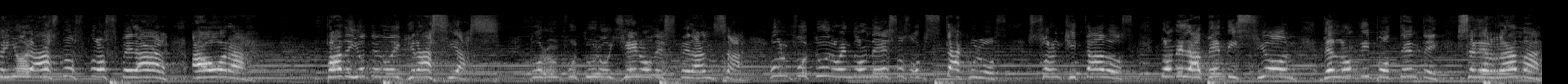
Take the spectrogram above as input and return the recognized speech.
Señor, haznos prosperar ahora. Padre, yo te doy gracias por un futuro lleno de esperanza, un futuro en donde esos obstáculos son quitados, donde la bendición del omnipotente se derrama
